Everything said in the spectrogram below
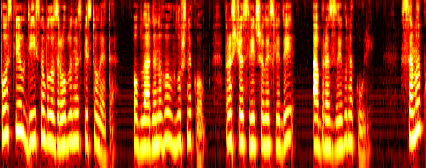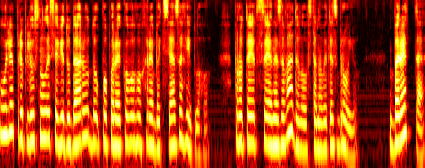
Постріл дійсно було зроблено з пістолета, обладнаного глушником, про що свідчили сліди абразиву на кулі. Сама куля приплюснулася від удару до поперекового хребеця загиблого, проте це не завадило встановити зброю. Беретта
